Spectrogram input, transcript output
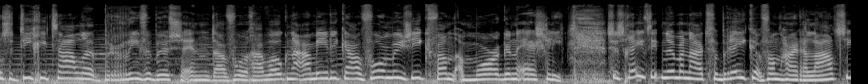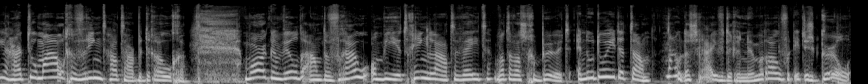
onze digitale brievenbus. En daarvoor gaan we ook naar Amerika voor muziek van Morgan Ashley. Ze schreef dit nummer na het verbreken van haar relatie. Haar toenmalige vriend had haar bedrogen. Morgan wilde aan de vrouw om wie het ging laten weten wat er was gebeurd. En hoe doe je dat dan? Nou, dan schrijf je er een nummer over. Dit is Girl,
